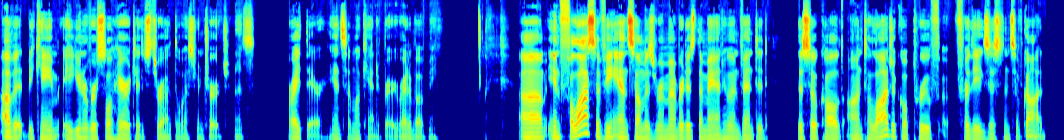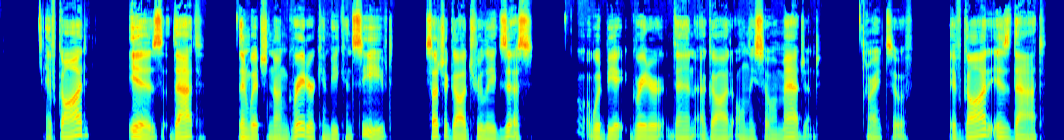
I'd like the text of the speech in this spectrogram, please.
of it became a universal heritage throughout the Western Church. And it's right there, Anselm of Canterbury, right above me. Um, in philosophy, Anselm is remembered as the man who invented the so called ontological proof for the existence of God. If God is that than which none greater can be conceived, such a God truly exists, would be greater than a God only so imagined. All right, so if, if God is that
